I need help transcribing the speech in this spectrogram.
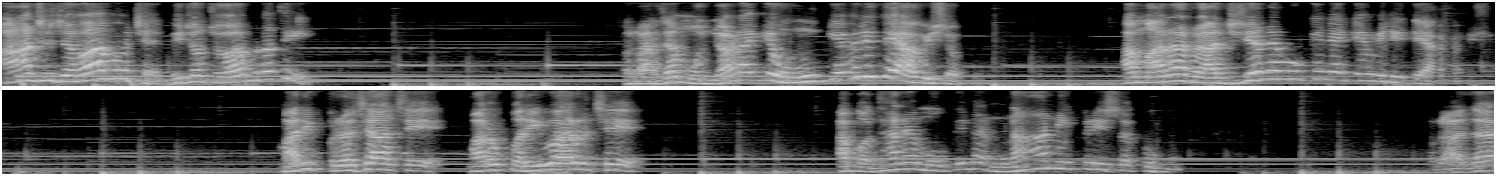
આ જ જવાબ છે, બીજો જવાબ નથી. રાજા મુંજાણા કે હું કેવી રીતે આવી શકું? આ મારા રાજ્યને મૂકીને કેવી રીતે આવી શકું? મારી પ્રજા છે, મારો પરિવાર છે આ બધાને મૂકીને ના નીકળી શકું હું. રાજા,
